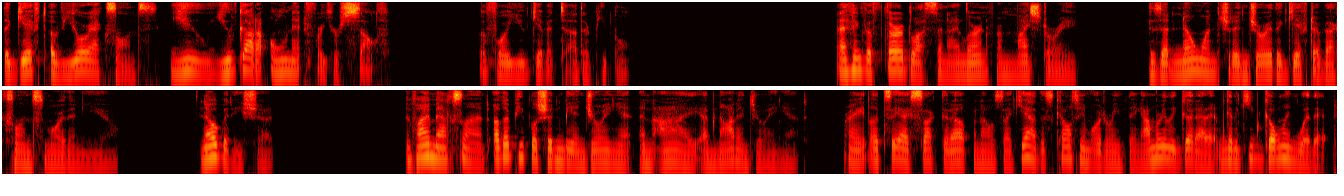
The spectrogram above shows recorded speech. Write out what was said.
the gift of your excellence. You, you've got to own it for yourself before you give it to other people. And I think the third lesson I learned from my story is that no one should enjoy the gift of excellence more than you. Nobody should. If I'm excellent, other people shouldn't be enjoying it, and I am not enjoying it. right? Let's say I sucked it up and I was like, yeah, this calcium ordering thing, I'm really good at it. I'm going to keep going with it.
